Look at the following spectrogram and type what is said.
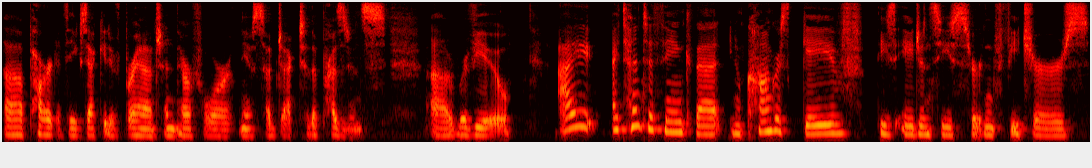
uh, part of the executive branch and therefore you know subject to the president's uh, review. I I tend to think that you know Congress gave these agencies certain features,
